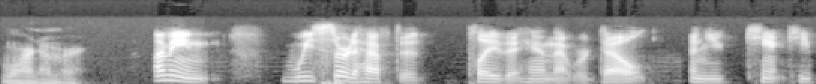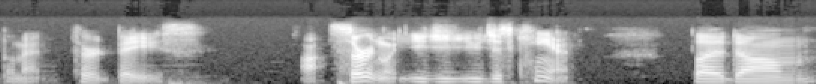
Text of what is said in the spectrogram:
WAR number. I mean, we sort of have to play the hand that we're dealt, and you can't keep him at third base. Uh, certainly, you you you just can't. But um,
